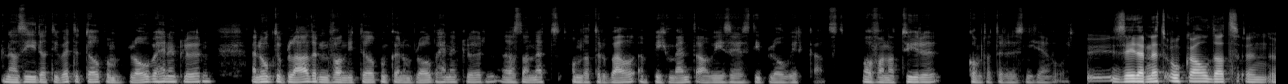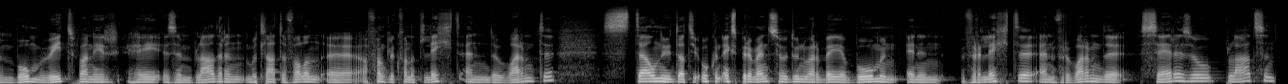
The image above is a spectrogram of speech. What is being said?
En dan zie je dat die witte tulpen blauw beginnen kleuren. En ook de bladeren van die tulpen kunnen blauw beginnen kleuren. En dat is dan net omdat er wel een pigment aanwezig is die blauw weerkaatst. Maar van nature komt dat er dus niet in voor. U zei daarnet ook al dat een, een boom weet wanneer hij zijn bladeren moet laten vallen, uh, afhankelijk van het licht en de warmte. Stel nu dat je ook een experiment zou doen waarbij je bomen in een verlichte en verwarmde serre zou plaatsen.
